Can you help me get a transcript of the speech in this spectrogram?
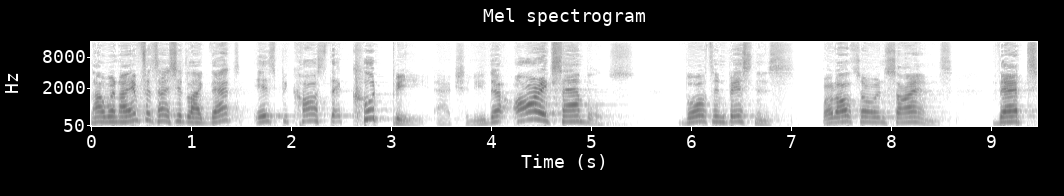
Now, when I emphasize it like that, is because there could be, actually. There are examples, both in business, but also in science, that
